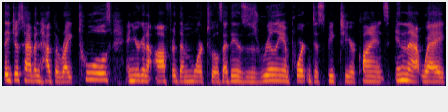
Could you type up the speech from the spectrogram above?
They just haven't had the right tools and you're going to offer them more tools. I think this is really important to speak to your clients in that way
